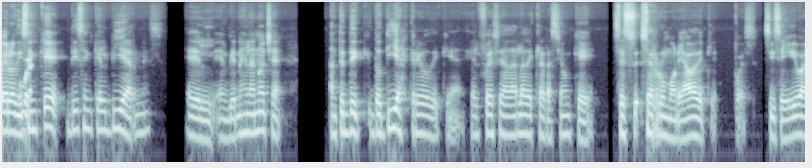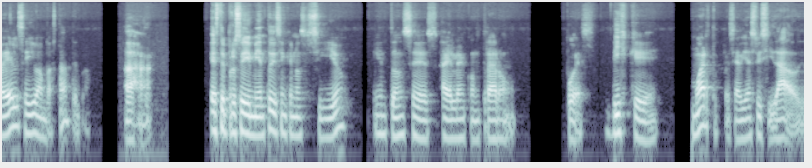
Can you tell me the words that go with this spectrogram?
Pero dicen que, dicen que el viernes, el, el viernes en la noche, antes de dos días creo de que él fuese a dar la declaración que se, se rumoreaba de que pues si se iba él, se iban bastante. Ajá. Este procedimiento dicen que no se siguió. Y entonces a él lo encontraron, pues, disque muerto, pues se había suicidado.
